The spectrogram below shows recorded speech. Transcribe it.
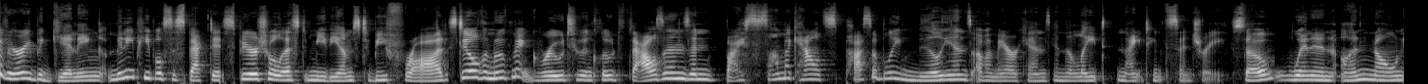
the very beginning, many people suspected spiritualist mediums to be fraud. Still, the movement grew to include thousands and, by some accounts, possibly millions of Americans in the late 19th century. So, when an unknown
